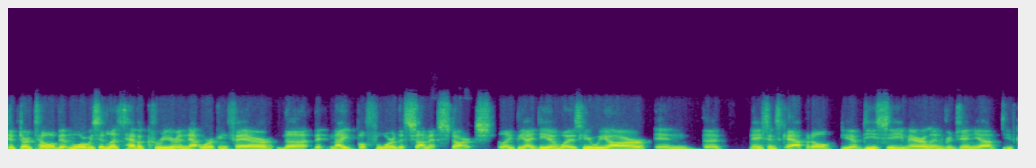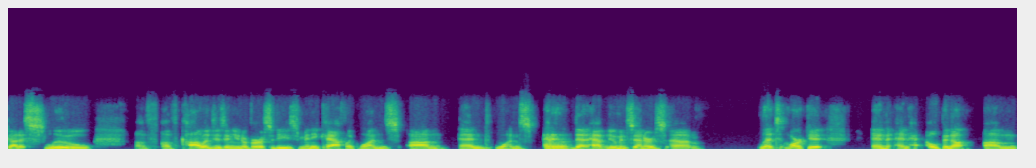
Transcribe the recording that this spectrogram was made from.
dipped our toe a bit more. We said let's have a career and networking fair the the night before the summit starts. Like the idea was, here we are in the nation's capital. You have D.C., Maryland, Virginia. You've got a slew of, of colleges and universities, many Catholic ones, um, and ones that have Newman centers. Um, let's market and and open up um,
